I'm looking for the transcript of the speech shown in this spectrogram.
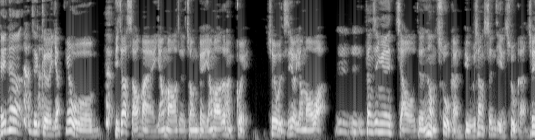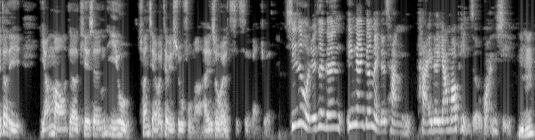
哎、欸，那这个羊，因为我比较少买羊毛的装备，羊毛都很贵，所以我只有羊毛袜。嗯嗯，但是因为脚的那种触感比不上身体的触感，所以到底羊毛的贴身衣物穿起来会特别舒服吗？还是说会有刺刺的感觉？其实我觉得这跟应该跟每个厂牌的羊毛品质有关系。嗯哼，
